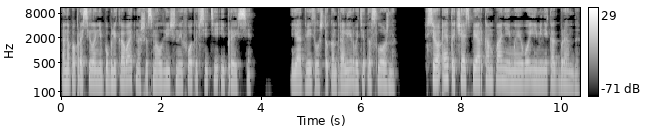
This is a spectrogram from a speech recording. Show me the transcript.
она попросила не публиковать наши с личные фото в сети и прессе. Я ответил, что контролировать это сложно. Все это часть пиар-компании моего имени как бренда.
